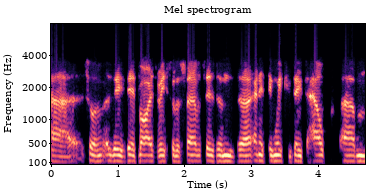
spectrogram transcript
uh, sort of the, the, advisory sort of services and uh, anything we can do to help. Um,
